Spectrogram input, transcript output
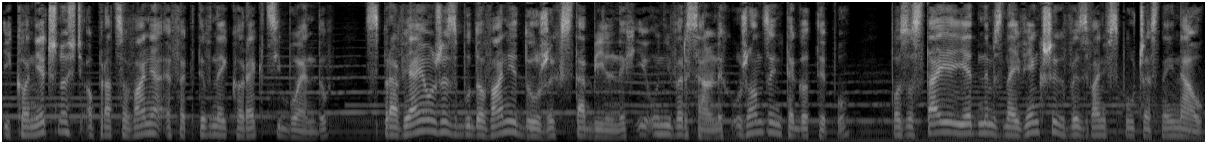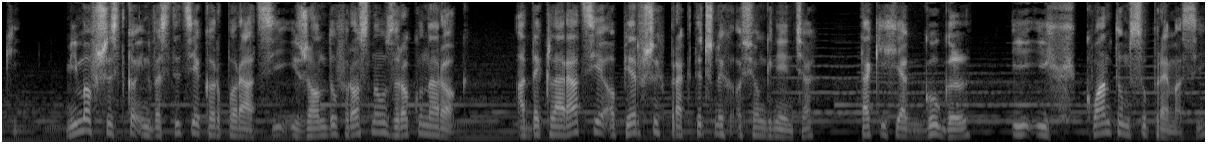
i konieczność opracowania efektywnej korekcji błędów sprawiają, że zbudowanie dużych, stabilnych i uniwersalnych urządzeń tego typu pozostaje jednym z największych wyzwań współczesnej nauki. Mimo wszystko inwestycje korporacji i rządów rosną z roku na rok, a deklaracje o pierwszych praktycznych osiągnięciach, takich jak Google i ich Quantum Supremacy,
